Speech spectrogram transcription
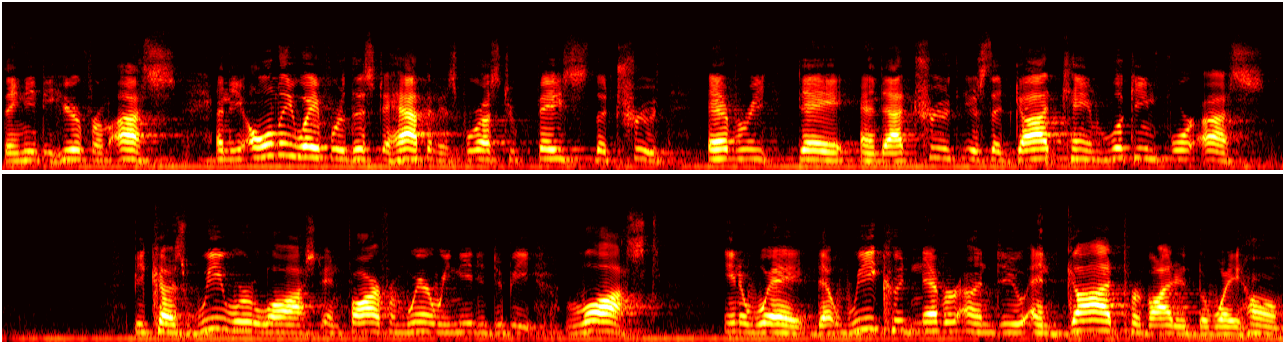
They need to hear from us and the only way for this to happen is for us to face the truth every day. And that truth is that God came looking for us because we were lost and far from where we needed to be. Lost in a way that we could never undo. And God provided the way home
